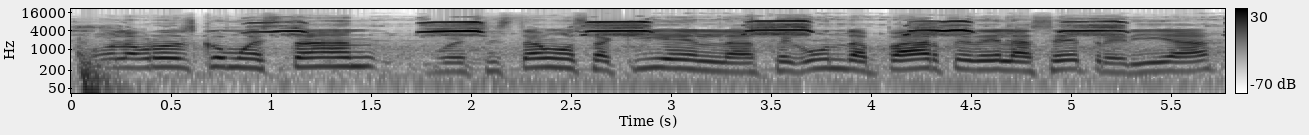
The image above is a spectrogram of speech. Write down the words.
Hola brothers, ¿cómo están? Pues estamos aquí en la segunda parte de la cetrería.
